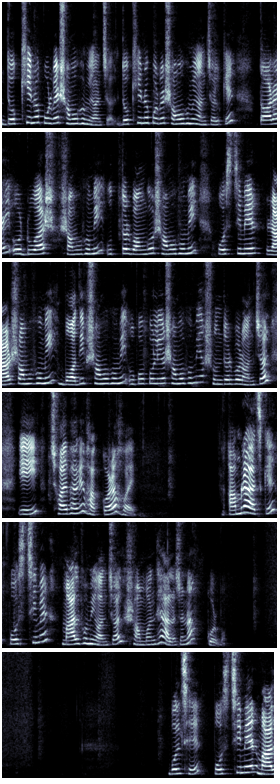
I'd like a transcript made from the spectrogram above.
দক্ষিণ ও পূর্বের সমভূমি অঞ্চল। দক্ষিণ ও পূর্বের সমভূমি অঞ্চলকে তরাই ও ডুয়াস সমভূমি, উত্তরবঙ্গ সমভূমি, পশ্চিমের রাঢ় সমভূমি, বদ্বীপ সমভূমি, উপকূলীয় সমভূমি ও সুন্দরবন অঞ্চল এই ছয় ভাগে ভাগ করা হয়। আমরা আজকে পশ্চিমের মালভূমি অঞ্চল সম্বন্ধে আলোচনা করব। বলছে, পশ্চিমের মাল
